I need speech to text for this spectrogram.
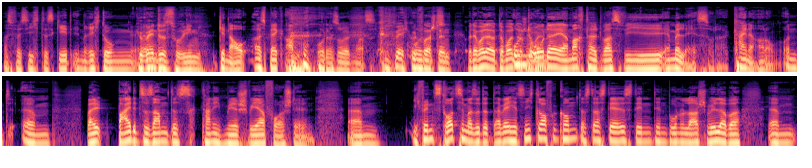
was weiß ich, das geht in Richtung Juventus Turin. Genau, als Backup oder so irgendwas. Ich mir echt gut Und- vorstellen. Aber der wollte, der wollte Und oder er macht halt was wie MLS oder keine Ahnung. Und ähm, weil beide zusammen, das kann ich mir schwer vorstellen. Ähm, ich finde es trotzdem, also da, da wäre ich jetzt nicht drauf gekommen, dass das der ist, den, den Bruno Lage will, aber ähm,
